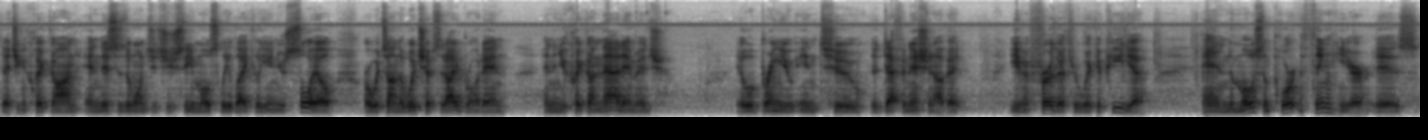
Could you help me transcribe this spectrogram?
that you can click on, and this is the ones that you see mostly likely in your soil or what's on the wood chips that I brought in, and then you click on that image, it will bring you into the definition of it even further through Wikipedia. And the most important thing here is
